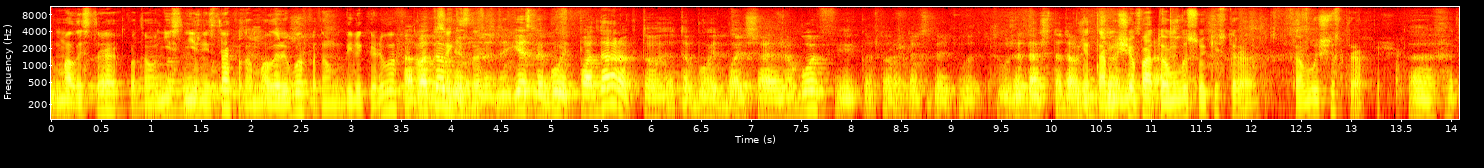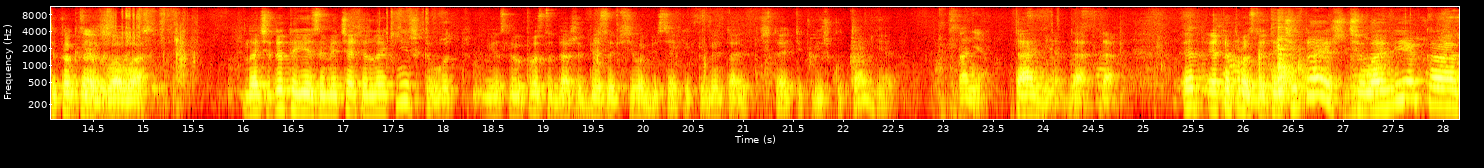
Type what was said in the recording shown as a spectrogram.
малый страх, потом низ, нижний страх, потом малая любовь, потом великая любовь, потом, а потом страх. если будет подарок, то это будет большая любовь, и которая, так сказать, вот уже дальше тогда уже Нет, там еще не потом страшно. высокий страх, там выше страх. Э, это какая глава? Значит, это есть замечательная книжка, вот если вы просто даже без всего, без всяких комментариев почитаете книжку Таня. Таня. Таня, да, да. Это, это просто, ты читаешь человека,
